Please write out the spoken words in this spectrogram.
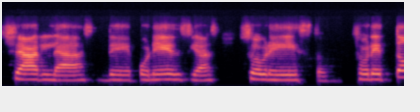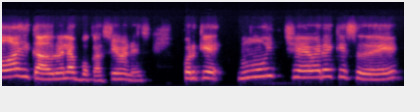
charlas, de ponencias sobre esto, sobre todas y cada una de las vocaciones? Porque muy chévere que se dé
